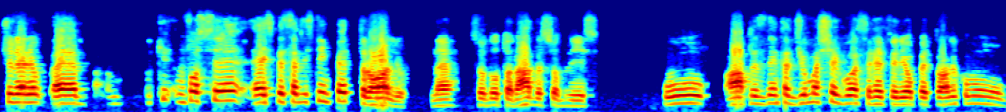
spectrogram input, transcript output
Juliana, é, você é especialista em petróleo, né? Seu doutorado é sobre isso. O, a presidenta Dilma chegou a se referir ao petróleo como um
